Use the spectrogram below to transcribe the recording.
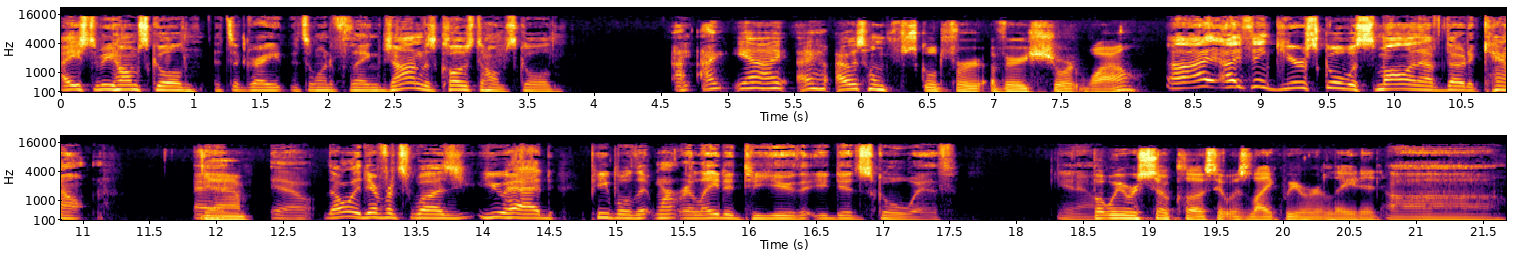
I used to be homeschooled. It's a great, it's a wonderful thing. John was close to homeschooled. I, I yeah, I, I I was homeschooled for a very short while. Uh, I, I think your school was small enough though to count. And, Yeah. You know, the only difference was you had people that weren't related to you that you did school with. You know, But we were so close, it was like we were related. uh, I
